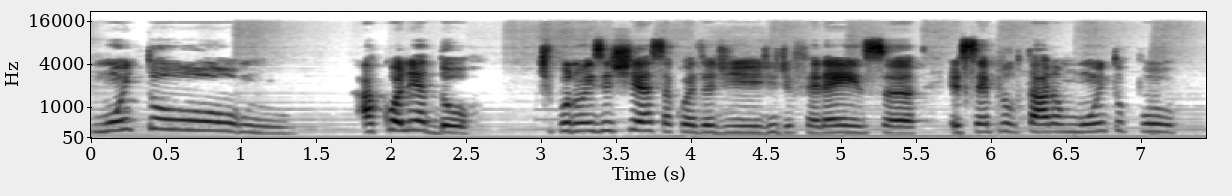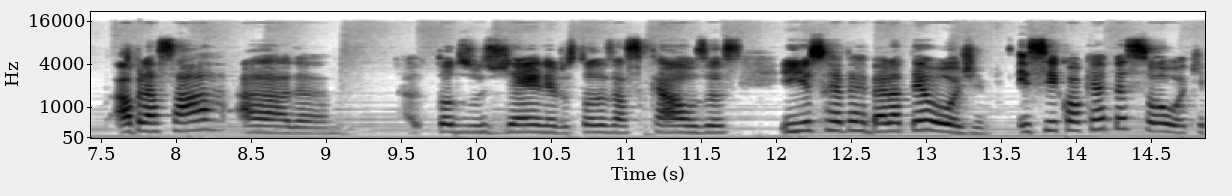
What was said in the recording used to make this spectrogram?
muito acolhedor. Tipo, não existia essa coisa de, de diferença. Eles sempre lutaram muito por abraçar a, a, todos os gêneros, todas as causas. E isso reverbera até hoje. E se qualquer pessoa que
